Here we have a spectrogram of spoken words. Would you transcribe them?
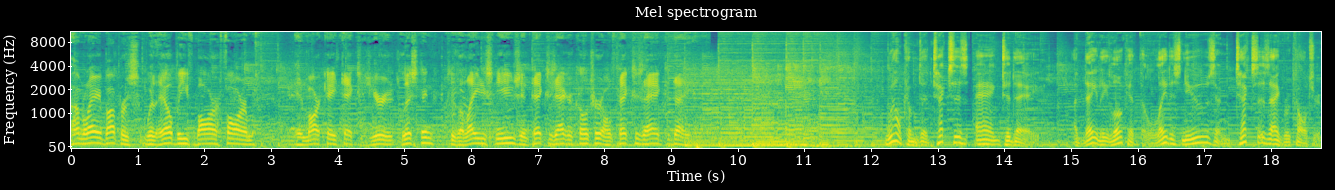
I'm Larry Bumpers with Beef Bar Farm in Marquez, Texas. You're listening to the latest news in Texas agriculture on Texas Ag Today. Welcome to Texas Ag Today, a daily look at the latest news in Texas agriculture.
